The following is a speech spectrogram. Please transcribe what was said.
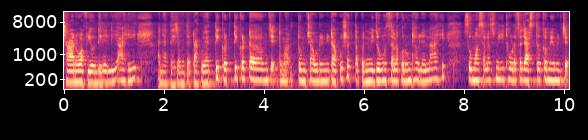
छान वाफ येऊन दिलेली आहे. आणि आता ह्याच्यामध्ये टाकूया. तिखट तिखट म्हणजे तुम्हा तुमच्या आवडीने टाकू शकता पण मी जो मसाला करून ठेवलेला आहे सो मसालाच मी थोडासा जास्त कमी म्हणजे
